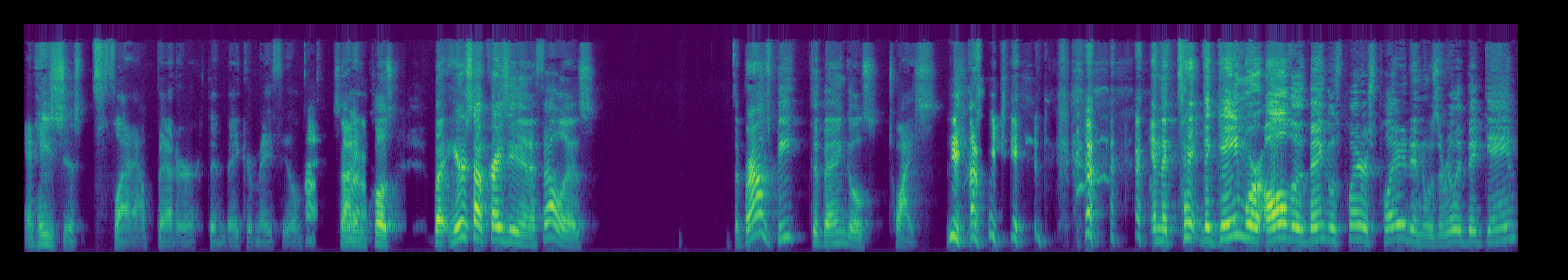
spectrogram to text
and he's just flat out better than Baker Mayfield. Uh, It's not even close. But here's how crazy the NFL is. The Browns beat the Bengals twice. Yeah, they did. And the t- the game where all the Bengals players played, and it was a really big game,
